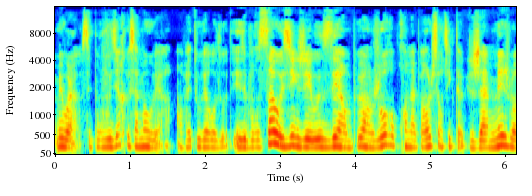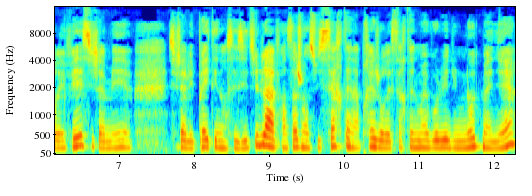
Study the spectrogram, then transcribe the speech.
mais voilà, c'est pour vous dire que ça m'a ouvert, en fait, ouvert aux autres. Et c'est pour ça aussi que j'ai osé un peu un jour prendre la parole sur TikTok. Jamais je l'aurais fait si jamais, si j'avais pas été dans ces études-là. Enfin, ça, j'en suis certaine. Après, j'aurais certainement évolué d'une autre manière.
